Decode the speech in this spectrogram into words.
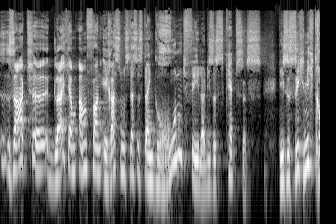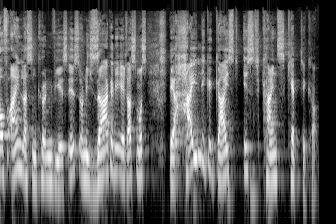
sagt äh, gleich am Anfang, Erasmus, das ist dein Grundfehler, diese Skepsis dieses sich nicht drauf einlassen können, wie es ist. Und ich sage dir, Erasmus, der Heilige Geist ist kein Skeptiker.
